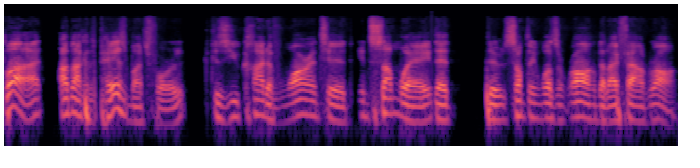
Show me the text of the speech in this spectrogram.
but I'm not going to pay as much for it because you kind of warranted in some way that there something wasn't wrong that I found wrong,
